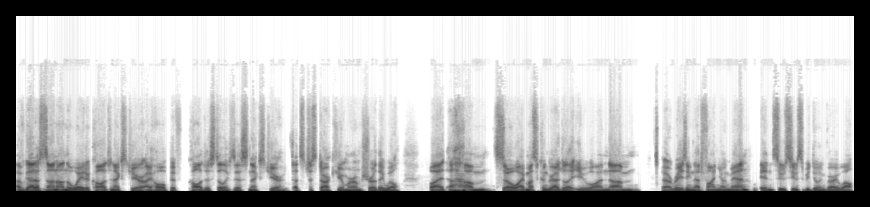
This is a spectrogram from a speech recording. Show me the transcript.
I've got a son on the way to college next year. I hope if colleges still exist next year. That's just dark humor. I'm sure they will. But um, so I must congratulate you on um, uh, raising that fine young man, and who seems to be doing very well.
